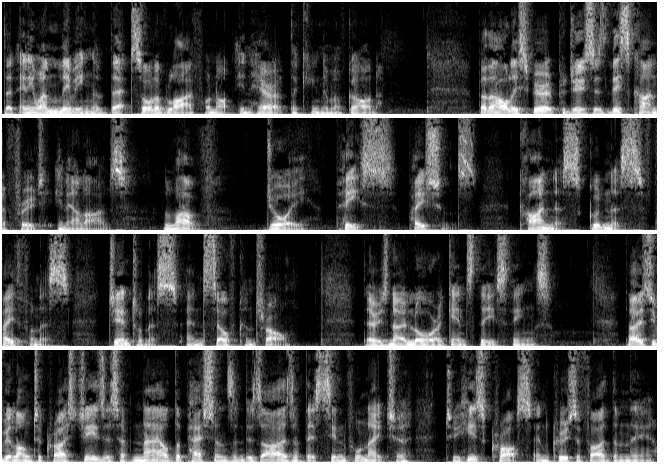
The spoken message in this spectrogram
that anyone living that sort of life will not inherit the kingdom of God. But the Holy Spirit produces this kind of fruit in our lives love, joy, peace, patience, kindness, goodness, faithfulness, gentleness, and self control. There is no law against these things. Those who belong to Christ Jesus have nailed the passions and desires of their sinful nature to his cross and crucified them there.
